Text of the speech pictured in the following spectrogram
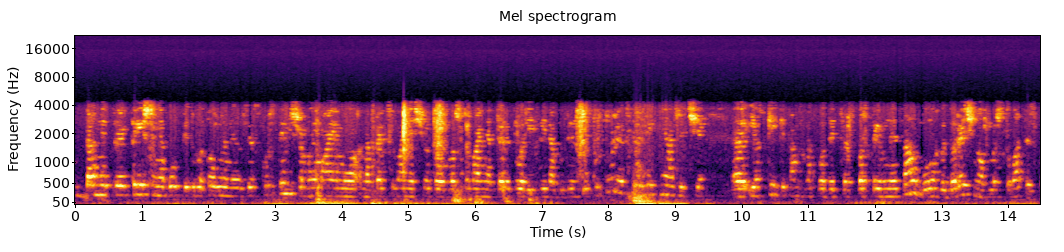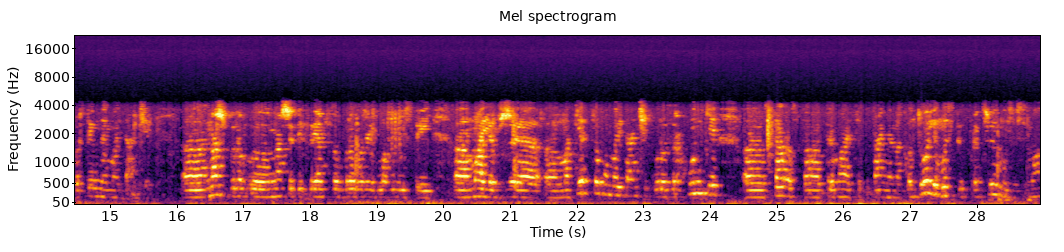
Даний проект рішення був підготовлений у зв'язку з тим, що ми маємо напрацювання щодо облаштування території біля будинку спортивний майданчик. Е, наш е, наше підприємство броварий благоустрій е, має вже макет цього майданчику, розрахунки. Староста тримається питання на контролі. Ми співпрацюємо з усіма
